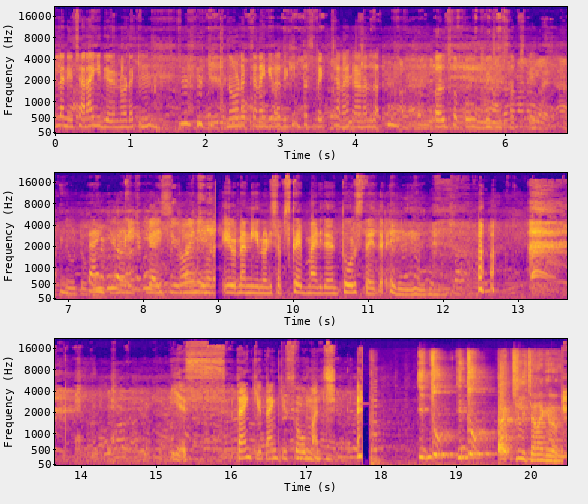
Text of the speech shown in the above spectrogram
ಇಲ್ಲ ನೀವು ಚೆನ್ನಾಗಿದ್ದೀರ ನೋಡಕ್ಕೆ? ನೋಡಕ್ ಚೆನ್ನಾಗಿರೋದಕ್ಕಿಂತ ಸ್ಪೆಕ್ ಚೆನ್ನಾಗಿ ಕಾಣಲ್ಲ. ಅಲ್ಲಿ ಸ್ವಲ್ಪ ಉಬ್ಬಿದ್ವಿ ಸಬ್ಸ್ಕ್ರೈಬ್ ಯೂಟ್ಯೂಬ್ ಥ್ಯಾಂಕ್ ಯು ನೋಡಿ ಗೈಸ್ ಇವ್ರು ನನಗೆ ಇವ್ರು ನನಗೆ ನೋಡಿ ಸಬ್ಸ್ಕ್ರೈಬ್ ಮಾಡಿದ್ದಾರೆ ಅಂತ ತೋರಿಸ್ತಾ ಇದ್ದಾರೆ. Yes thank you thank you so much ಇದು ಇದು ಆಕ್ಚುಲಿ ಚೆನ್ನಾಗಿರೋದು.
